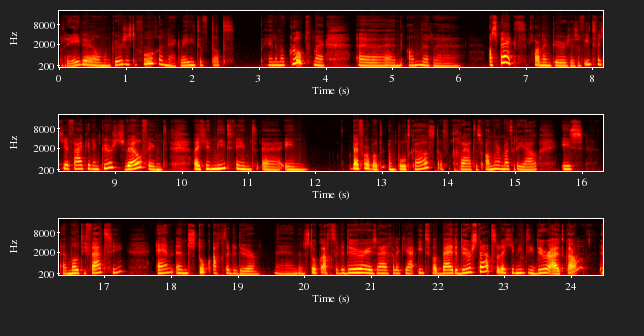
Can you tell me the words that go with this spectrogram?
reden om een cursus te volgen, nou, ik weet niet of dat helemaal klopt, maar een ander aspect van een cursus of iets wat je vaak in een cursus wel vindt, wat je niet vindt in bijvoorbeeld een podcast of gratis ander materiaal, is motivatie en een stok achter de deur. En een stok achter de deur is eigenlijk ja, iets wat bij de deur staat, zodat je niet die deur uit kan.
